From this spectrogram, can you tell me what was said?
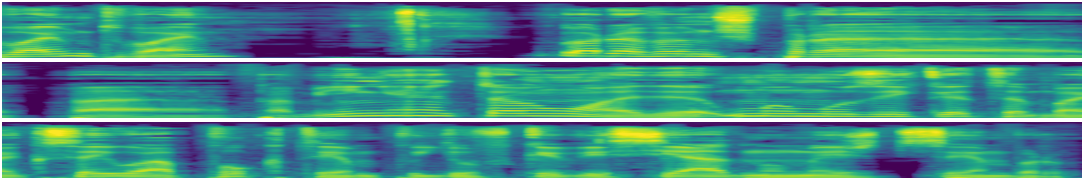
Muito bem, muito bem. Agora vamos para, para, para a minha. Então, olha, uma música também que saiu há pouco tempo e eu fiquei viciado no mês de dezembro.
